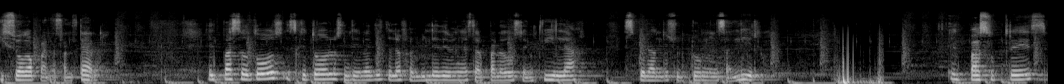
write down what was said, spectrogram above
y soga para saltar. El paso 2 es que todos los integrantes de la familia deben estar parados en fila, esperando su turno en salir. El paso 3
